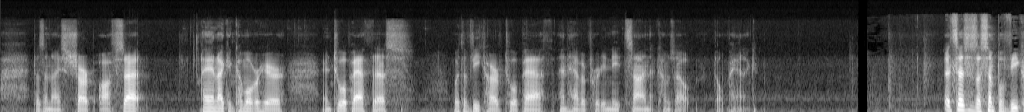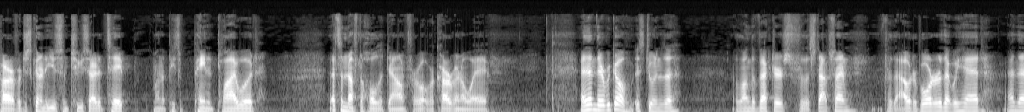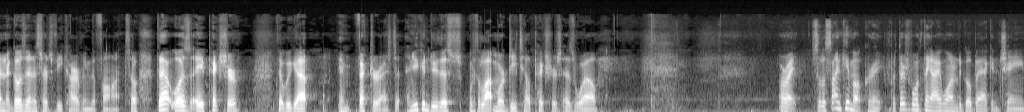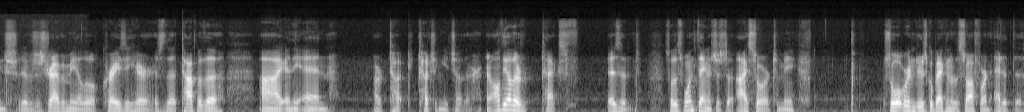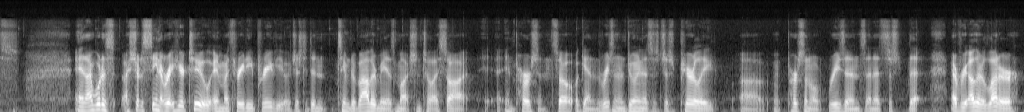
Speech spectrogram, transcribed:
does a nice sharp offset and I can come over here and toolpath this with a V-carve toolpath and have a pretty neat sign that comes out. Don't panic. It says it's a simple V-carve. We're just going to use some two-sided tape on a piece of painted plywood. That's enough to hold it down for what we're carving away. And then there we go. It's doing the along the vectors for the stop sign for the outer border that we had and then it goes in and starts V-carving the font. So that was a picture that we got and vectorized it. And you can do this with a lot more detailed pictures as well. Alright, so the sign came out great, but there's one thing I wanted to go back and change. It was just driving me a little crazy here, is the top of the I and the N are touching each other. And all the other text isn't. So this one thing is just an eyesore to me. So what we're going to do is go back into the software and edit this. And I would have, I should have seen it right here too in my 3D preview. It just it didn't seem to bother me as much until I saw it in person. So again, the reason I'm doing this is just purely uh, personal reasons, and it's just that every other letter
